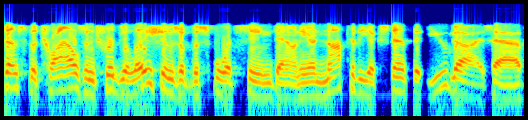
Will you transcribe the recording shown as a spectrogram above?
sense the trials and tribulations of the sports scene down here not to the extent that you guys have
